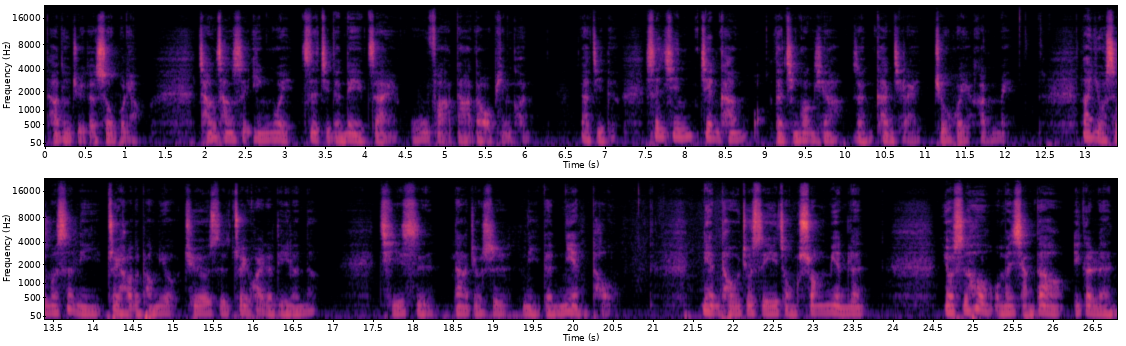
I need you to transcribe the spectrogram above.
他都觉得受不了。常常是因为自己的内在无法达到平衡。要记得，身心健康的情况下，人看起来就会很美。那有什么是你最好的朋友，却又是最坏的敌人呢？其实，那就是你的念头。念头就是一种双面刃。有时候，我们想到一个人、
